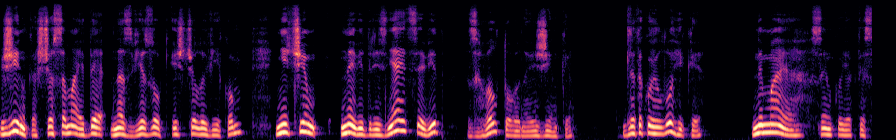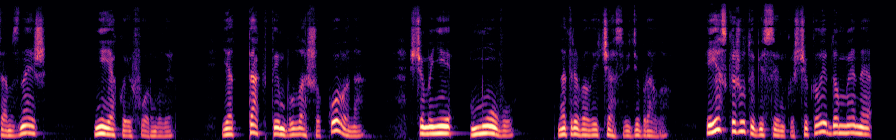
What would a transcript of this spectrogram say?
жінка, що сама йде на зв'язок із чоловіком, нічим не відрізняється від зґвалтованої жінки. Для такої логіки немає, синку, як ти сам знаєш, ніякої формули. Я так тим була шокована, що мені мову на тривалий час відібрало. І я скажу тобі, синку, що коли до мене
